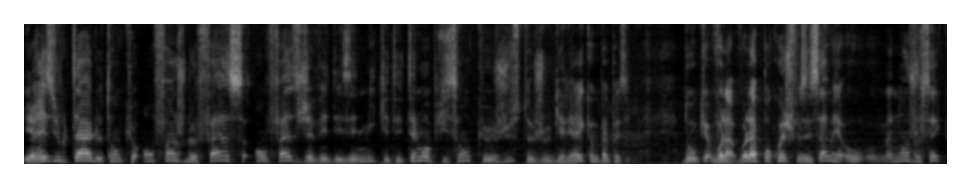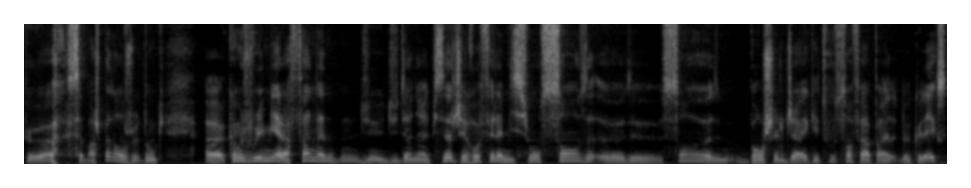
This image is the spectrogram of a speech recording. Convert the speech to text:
Et résultat, le temps que enfin je le fasse, en face j'avais des ennemis qui étaient tellement puissants que juste je galérais comme pas possible. Donc voilà, voilà pourquoi je faisais ça, mais maintenant je sais que euh, ça marche pas dans le jeu. Donc euh, comme je vous l'ai mis à la fin du, dernier épisode, j'ai refait la mission sans, euh, sans brancher le jack et tout, sans faire apparaître le codex,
